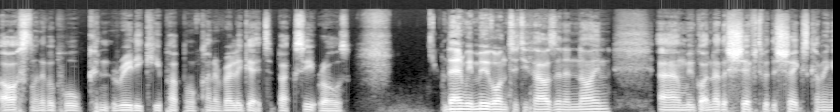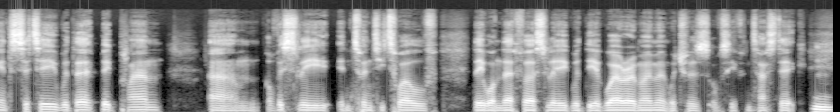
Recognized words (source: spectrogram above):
arsenal and liverpool couldn't really keep up and were kind of relegated to backseat roles then we move on to 2009. Um, we've got another shift with the Sheikhs coming into City with their big plan. Um, obviously, in 2012, they won their first league with the Aguero moment, which was obviously fantastic. mm,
